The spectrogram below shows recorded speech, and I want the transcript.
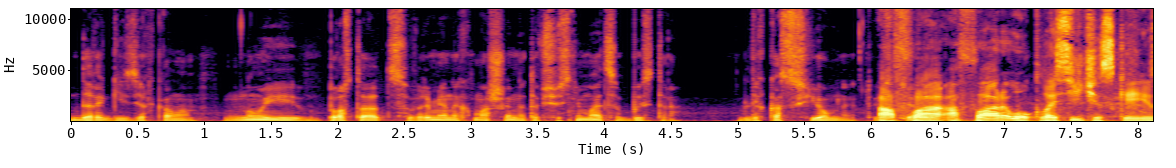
дорогие зеркала. Ну и просто от современных машин это все снимается быстро, легкосъемные. А, есть, фа- э, а фары, о, классический Фара.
